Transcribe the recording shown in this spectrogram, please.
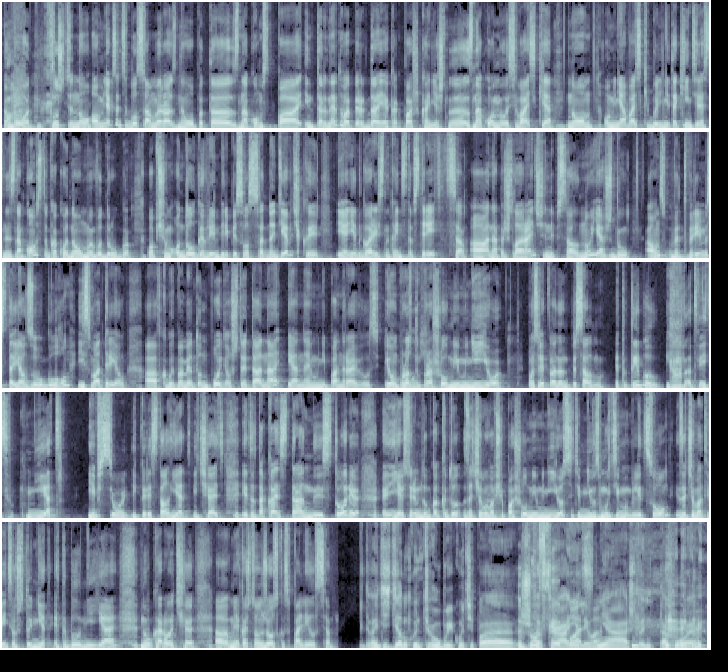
Вот. Слушайте, ну, а у меня, кстати, был самый разный опыт э, знакомств по интернету. Во-первых, да, я как Паша, конечно, знакомилась Ваське, но у меня Ваське были не такие интересные знакомства, как у одного моего друга. В общем, он долгое время переписывался с одной девочкой, и они договорились наконец-то встретиться. А она пришла раньше и написала, ну, я жду. А он в это время стоял за углом и смотрел. А в какой-то момент он понял, что это она, и она ему не понравилась. И он просто Ой. прошел мимо нее. После этого она написала ему, это ты был? И он ответил, нет. И все, и перестал ей отвечать. Это такая странная история. Я все время думаю, как это, зачем он вообще пошел мимо нее с этим невозмутимым лицом, и зачем ответил, что нет, это был не я. Ну, короче, э, мне кажется, он жестко спалился. Давайте сделаем какую-нибудь рубрику, типа Жесткое «Засранец палево». дня», что-нибудь такое.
